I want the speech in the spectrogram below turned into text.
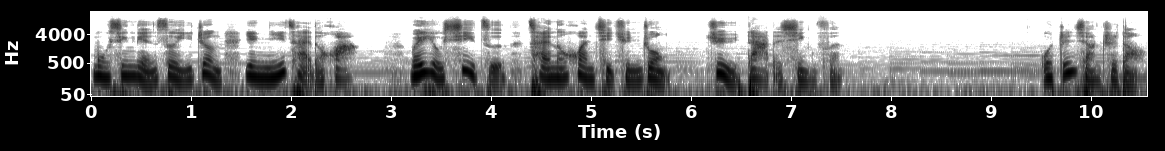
木心脸色一正，引尼采的话：“唯有戏子才能唤起群众巨大的兴奋。”我真想知道，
